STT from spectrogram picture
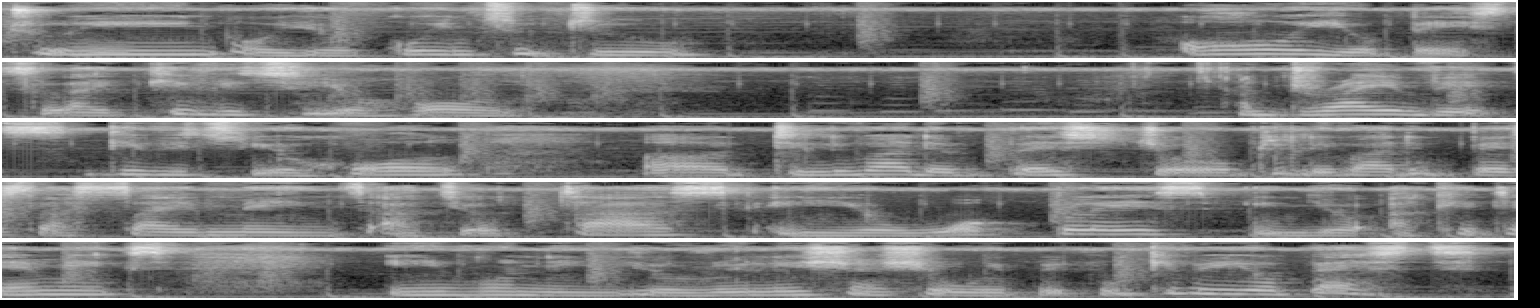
doing or you're going to do all your best. Like give it to your all. Drive it. Give it your whole uh, deliver the best job. Deliver the best assignments at your task in your workplace in your academics even in your relationship with people. Give it your best.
